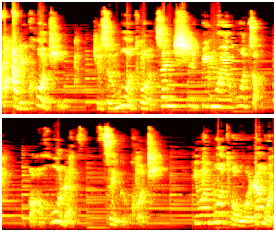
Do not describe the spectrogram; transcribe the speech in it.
大的课题就是墨脱珍稀濒危物种保护的这个课题。因为墨脱，我认为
